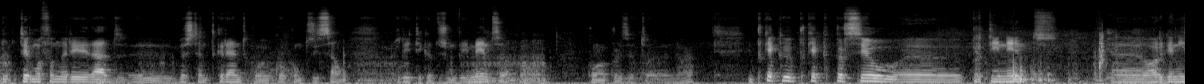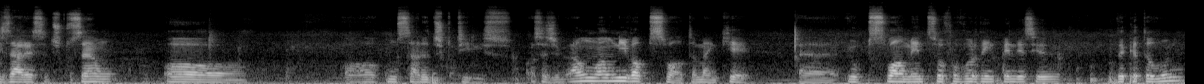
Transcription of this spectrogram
do que ter uma familiaridade uh, bastante grande com a, com a, composição política dos movimentos ou com, com a coisa toda, não é? E porquê é que, porquê é que pareceu uh, pertinente uh, organizar essa discussão ou, ou começar a discutir isso? Ou seja, há um, há um nível pessoal também que é eu pessoalmente sou a favor da independência da Catalunha,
